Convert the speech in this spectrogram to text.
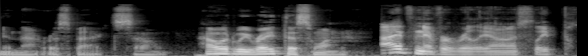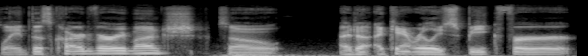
in that respect. So how would we rate this one? I've never really honestly played this card very much, so I, I can't really speak for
